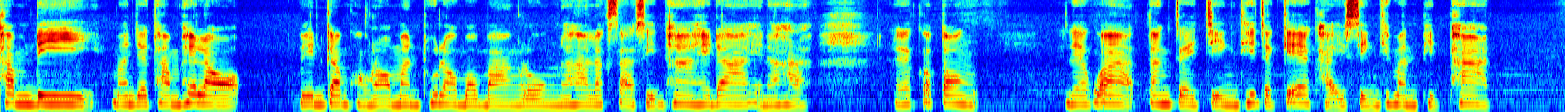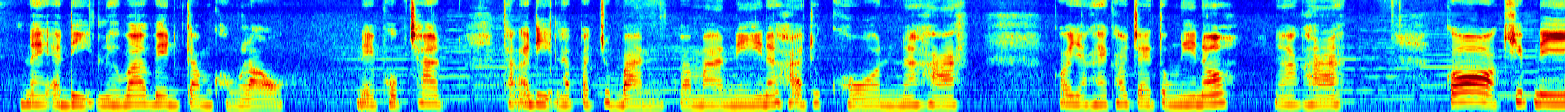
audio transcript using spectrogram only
ทำดี มันจะทำให้เราเวรกรรมของเรามันทุเราเบาบางลงนะคะ รักษาศีลห้าให้ได้นะคะ แล้วก็ต้องเรียกว่าตั้งใจจริงที่จะแก้ไขสิ่งที่มันผิดพลาดในอดีตหรือว่าเวรกรรมของเรา ในภพชาติทั้งอดีตและปัจจุบันประมาณนี้นะคะทุกคนนะคะ ก็อยากให้เข้าใจตรงนี้เนาะนะคะ ก็คลิปนี้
